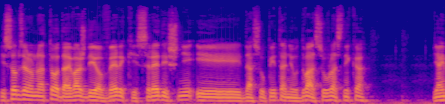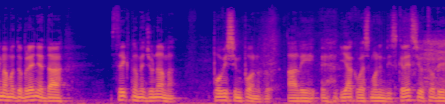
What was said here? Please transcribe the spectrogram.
i s obzirom na to da je vaš dio veliki, središnji i da su u pitanju dva suvlasnika, ja imam odobrenje da striktno među nama povisim ponudu, ali eh, jako vas molim diskreciju, to bi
